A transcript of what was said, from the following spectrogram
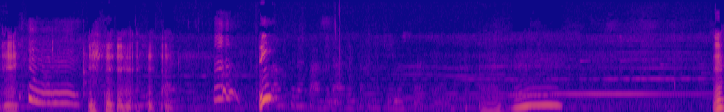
Eh? Hmm.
